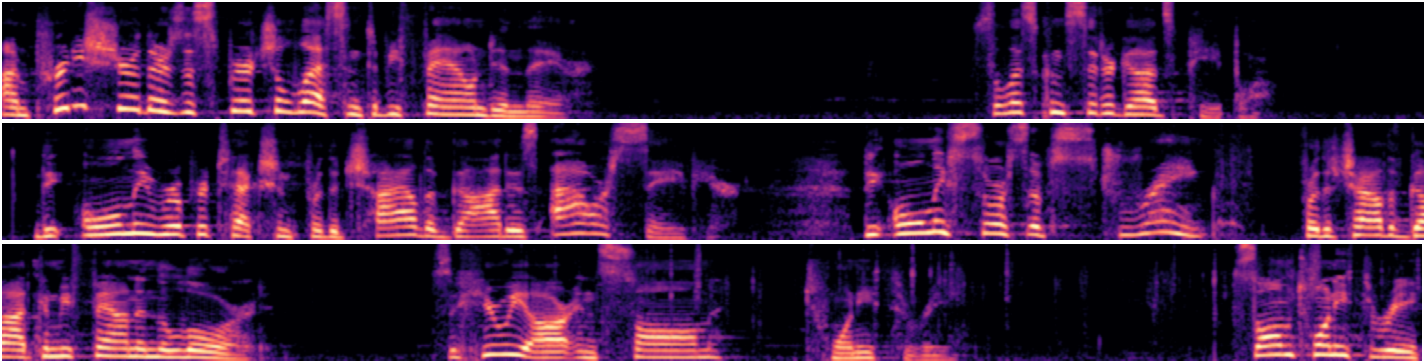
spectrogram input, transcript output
I'm pretty sure there's a spiritual lesson to be found in there. So let's consider God's people. The only real protection for the child of God is our Savior. The only source of strength for the child of God can be found in the Lord. So here we are in Psalm 23. Psalm 23.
